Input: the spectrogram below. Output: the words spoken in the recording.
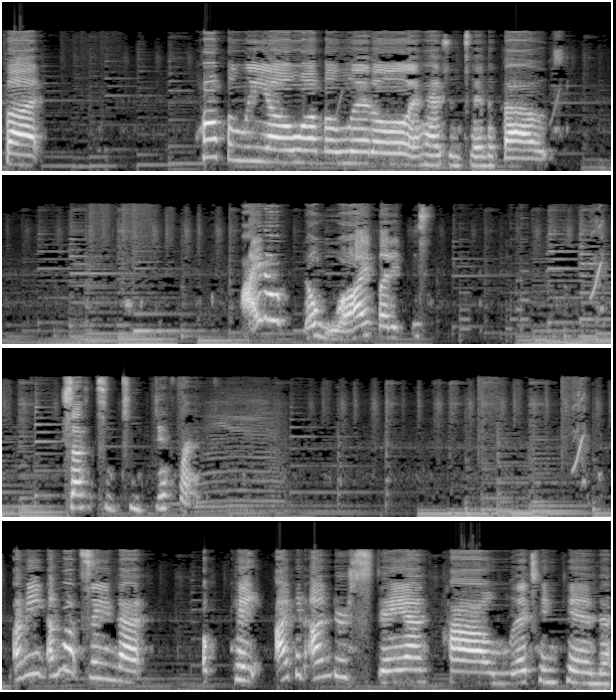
but Popplio I'm a little hesitant about. I don't know why, but it just too different. I mean, I'm not saying that, okay, I can understand how Litten can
